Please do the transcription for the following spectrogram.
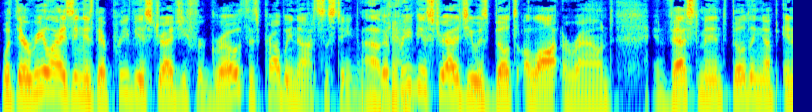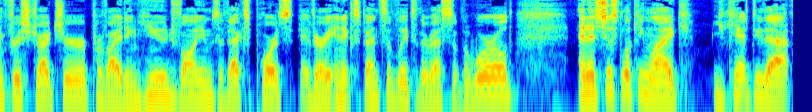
what they're realizing is their previous strategy for growth is probably not sustainable. Okay. Their previous strategy was built a lot around investment, building up infrastructure, providing huge volumes of exports eh, very inexpensively to the rest of the world, and it's just looking like. You can't do that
